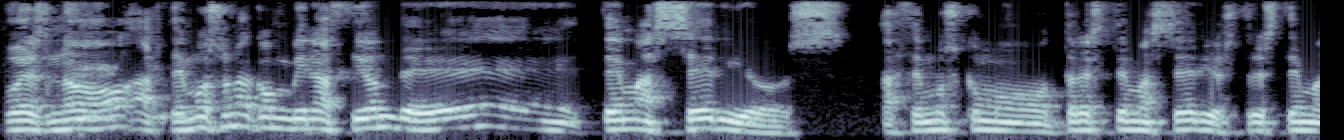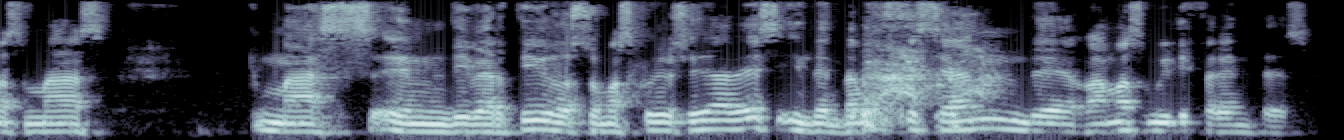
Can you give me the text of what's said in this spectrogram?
pues no, hacemos una combinación de temas serios, hacemos como tres temas serios, tres temas más más em, divertidos o más curiosidades, intentamos que sean de ramas muy diferentes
